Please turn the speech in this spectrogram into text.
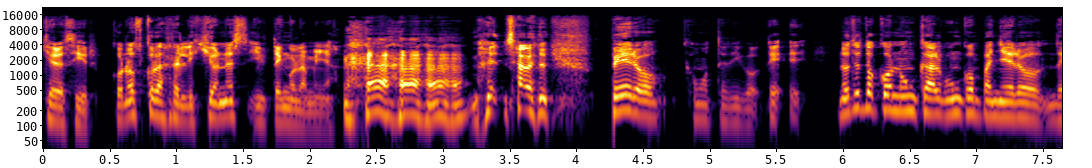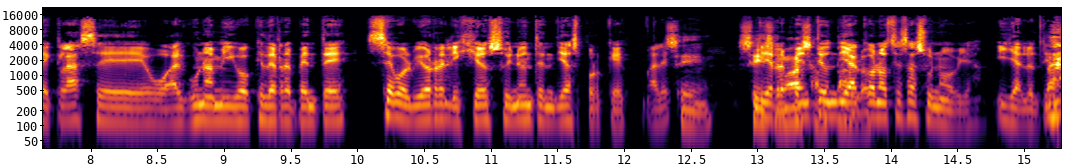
quiero decir, conozco las religiones y tengo la mía. ¿Sabes? Pero, como te digo, eh, ¿no te tocó nunca algún compañero de clase o algún amigo que de repente se volvió religioso y no entendías por qué? ¿Vale? Sí, sí. Y de repente un día conoces a su novia y ya lo tienes.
